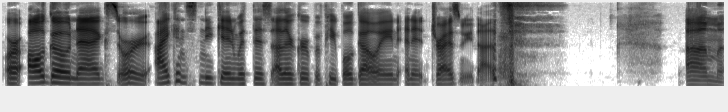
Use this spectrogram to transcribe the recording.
or I'll go next, or I can sneak in with this other group of people going, and it drives me nuts. Um,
